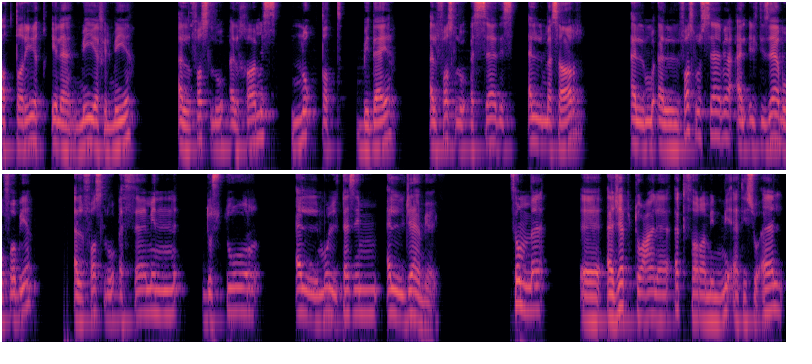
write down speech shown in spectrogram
الطريق إلى مية في المية الفصل الخامس نقطة بداية الفصل السادس المسار الم- الفصل السابع الالتزام فوبيا الفصل الثامن دستور الملتزم الجامعي. ثم آه، أجبت على أكثر من مئة سؤال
